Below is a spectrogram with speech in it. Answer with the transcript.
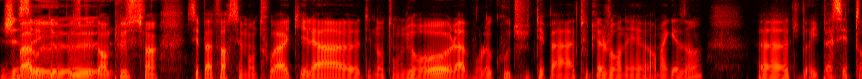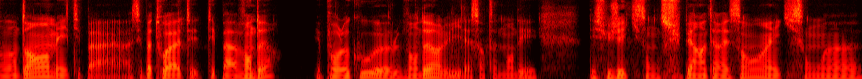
j'essaye Bah oui, de parce que en plus, enfin, c'est pas forcément toi qui est là, euh, t'es dans ton bureau, là pour le coup, tu t'es pas toute la journée euh, en magasin, euh, tu dois y passer de temps en temps, mais t'es pas, c'est pas toi, t'es pas vendeur. Et pour le coup, le vendeur, lui, il a certainement des des sujets qui sont super intéressants et qui sont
